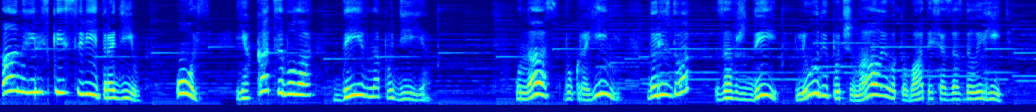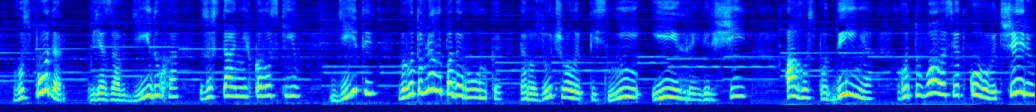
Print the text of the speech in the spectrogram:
ангельський світ радів. Ось яка це була дивна подія. У нас в Україні до Різдва завжди люди починали готуватися заздалегідь. Господар в'язав дідуха з останніх колосків, діти виготовляли подарунки та розучували пісні, ігри, вірші, а господиня готувала святкову вечерю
